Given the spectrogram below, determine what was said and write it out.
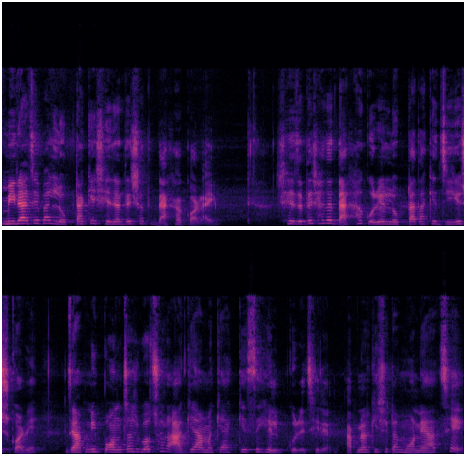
মিরাজ এবার লোকটাকে সেজাদের সাথে দেখা করায়। সেজাদের সাথে দেখা করে লোকটা তাকে জিজ্ঞেস করে যে, আপনি পঞ্চাশ বছর আগে আমাকে এক কেসে হেল্প করেছিলেন। আপনার কি সেটা মনে আছে?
